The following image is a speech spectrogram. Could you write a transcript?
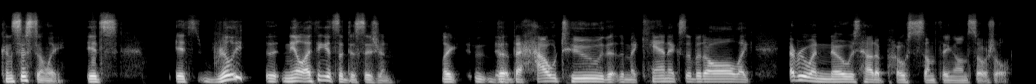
consistently. It's it's really uh, Neil. I think it's a decision. Like the yeah. the how to, the, the mechanics of it all. Like everyone knows how to post something on social.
